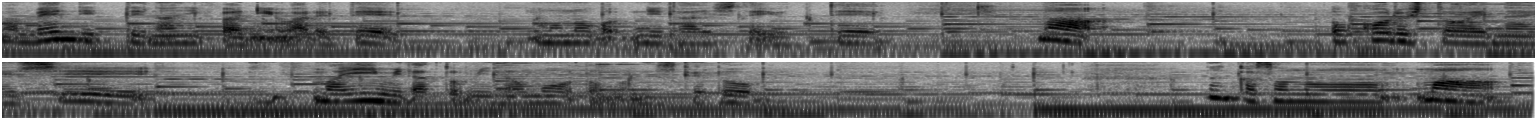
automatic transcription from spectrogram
まあ、便利って何かに言われてものに対して言ってまあ怒る人はいないしまあいい意味だとみんな思うと思うんですけどなんかそのまあ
